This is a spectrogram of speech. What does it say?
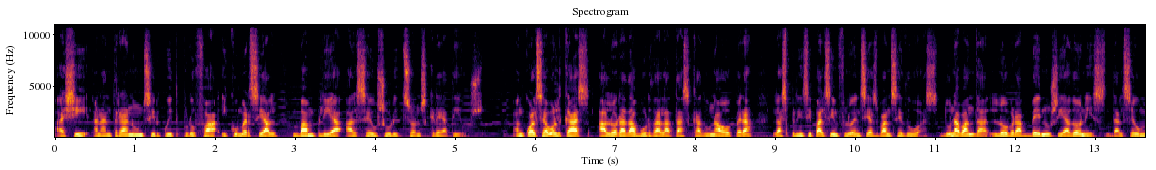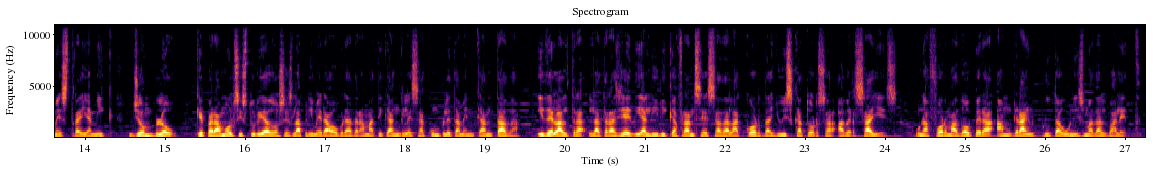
Així, en entrar en un circuit profà i comercial, va ampliar els seus horitzons creatius. En qualsevol cas, a l'hora d'abordar la tasca d'una òpera, les principals influències van ser dues. D'una banda, l'obra Venus i Adonis, del seu mestre i amic John Blow, que per a molts historiadors és la primera obra dramàtica anglesa completament cantada, i de l'altra, la tragèdia lírica francesa de la cort de Lluís XIV a Versalles, una forma d'òpera amb gran protagonisme del ballet.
